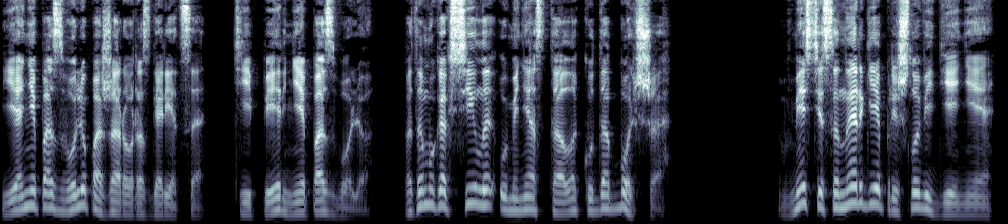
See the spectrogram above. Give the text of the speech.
Я не позволю пожару разгореться. Теперь не позволю. Потому как силы у меня стало куда больше. Вместе с энергией пришло видение.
